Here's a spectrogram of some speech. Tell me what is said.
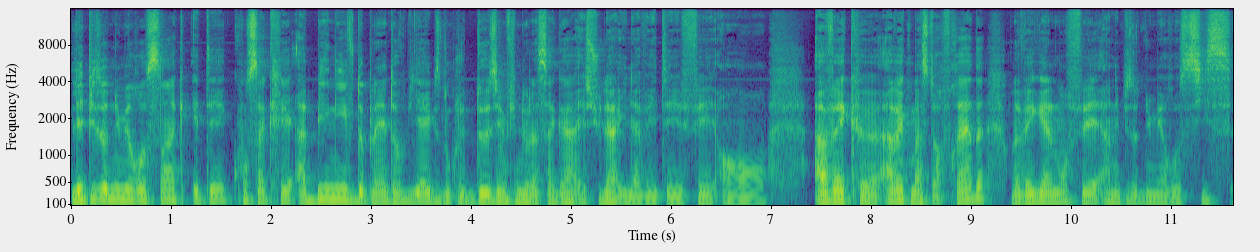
L'épisode numéro 5 était consacré à Beneath the Planet of the Apes, donc le deuxième film de la saga, et celui-là, il avait été fait en avec, euh, avec Master Fred. On avait également fait un épisode numéro 6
